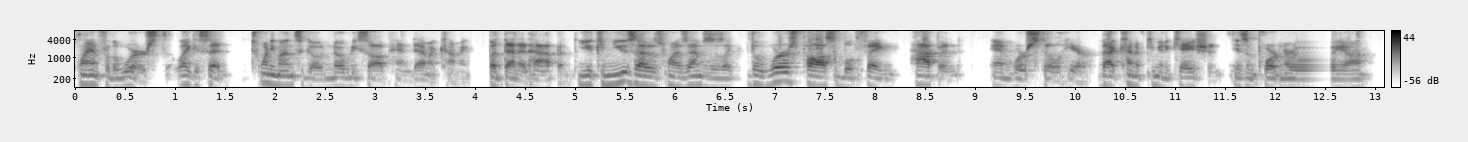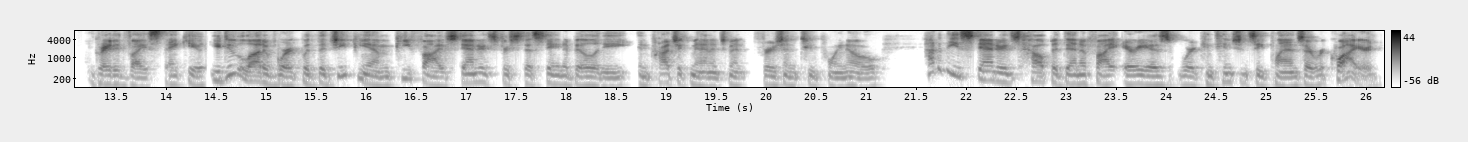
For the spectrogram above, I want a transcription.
plan for the worst. Like I said, 20 months ago, nobody saw a pandemic coming, but then it happened. You can use that as one example, like the worst possible thing happened and we're still here. That kind of communication is important early on. Great advice. Thank you. You do a lot of work with the GPM P5 Standards for Sustainability in Project Management version 2.0. How do these standards help identify areas where contingency plans are required?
